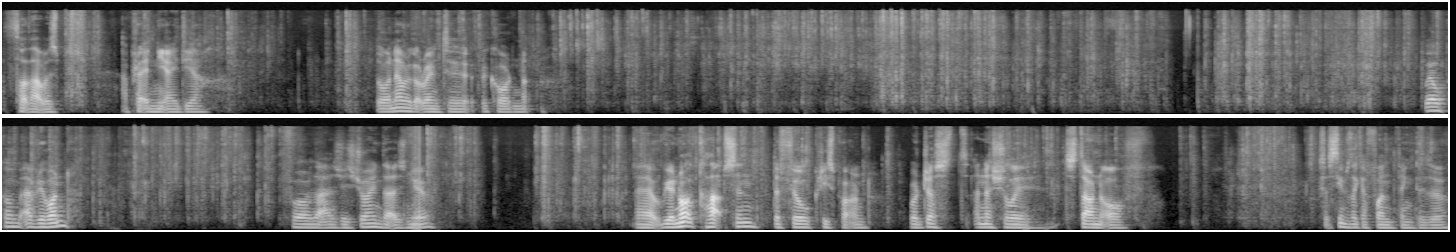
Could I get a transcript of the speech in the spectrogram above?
I thought that was a pretty neat idea. Though I never got around to recording it. Welcome everyone. For that has just joined, that is new. Uh, we are not collapsing the full crease pattern. We're just initially starting it off. Because it seems like a fun thing to do.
